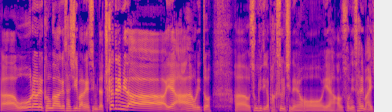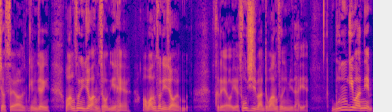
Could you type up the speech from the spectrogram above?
아, 오래오래 건강하게 사시기 바라겠습니다. 축하드립니다. 예, 아, 우리 또, 아, 송 PD가 박수를 치네요. 예, 아, 손이 살이 많이 쪘어요. 굉장히 왕손이죠, 왕손. 예, 어, 왕손이죠. 그래요. 예, 송시집안도 왕손입니다. 예. 문기환님,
